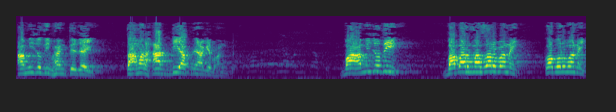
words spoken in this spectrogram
আমি যদি ভাঙতে যাই, তা আমার হাত দিয়ে আপনি আগে ভাঙবে বা আমি যদি বাবার মাজার বানাই, কবর বানাই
